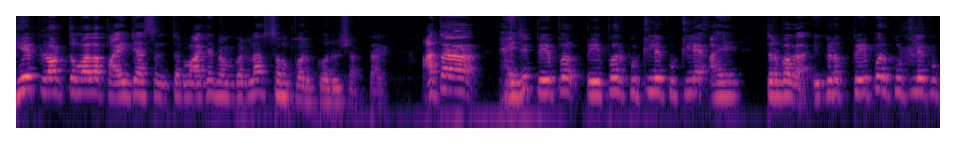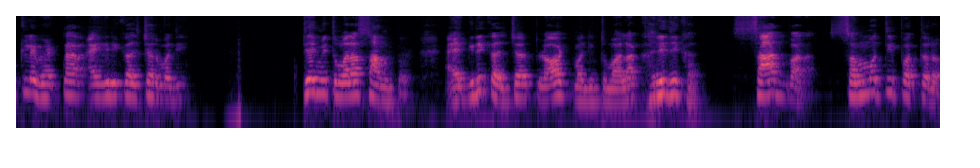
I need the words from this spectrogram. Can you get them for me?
हे प्लॉट तुम्हाला पाहिजे असेल तर माझ्या नंबरला संपर्क करू शकता. आता ह्याचे पेपर पेपर कुठले कुठले आहे? तर बघा इकडं पेपर कुठले कुठले भेटणार ॲग्रिकल्चरमध्ये ते मी तुम्हाला सांगतो ऍग्रीकल्चर प्लॉटमध्ये तुम्हाला खरेदी खत सात बारा संमती पत्र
